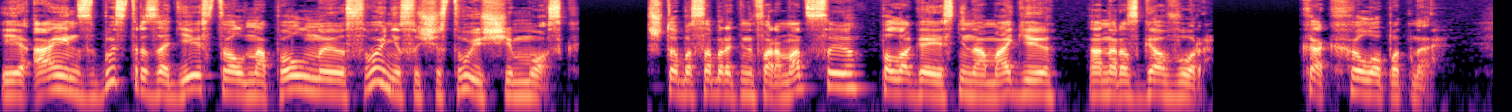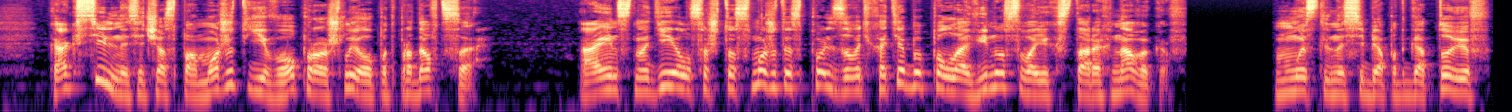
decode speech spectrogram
И Айнс быстро задействовал на полную свой несуществующий мозг, чтобы собрать информацию, полагаясь не на магию, а на разговор. Как хлопотно как сильно сейчас поможет его прошлый опыт продавца. Айнс надеялся, что сможет использовать хотя бы половину своих старых навыков. Мысленно себя подготовив,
